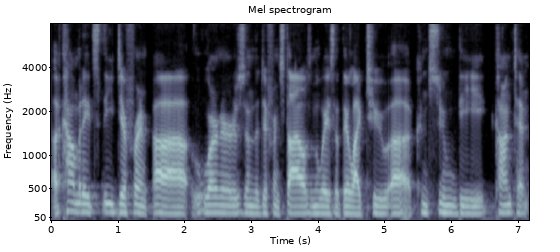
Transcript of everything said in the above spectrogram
accommodates the different uh, learners and the different styles and the ways that they like to uh, consume the content.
